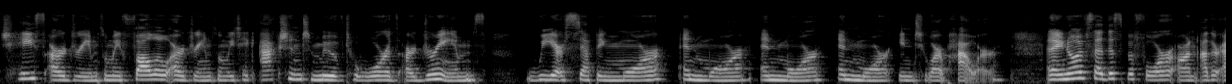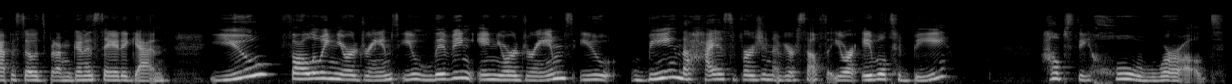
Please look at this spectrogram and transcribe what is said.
chase our dreams, when we follow our dreams, when we take action to move towards our dreams, we are stepping more and more and more and more into our power. And I know I've said this before on other episodes, but I'm going to say it again You following your dreams, you living in your dreams, you being the highest version of yourself that you are able to be helps the whole world.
